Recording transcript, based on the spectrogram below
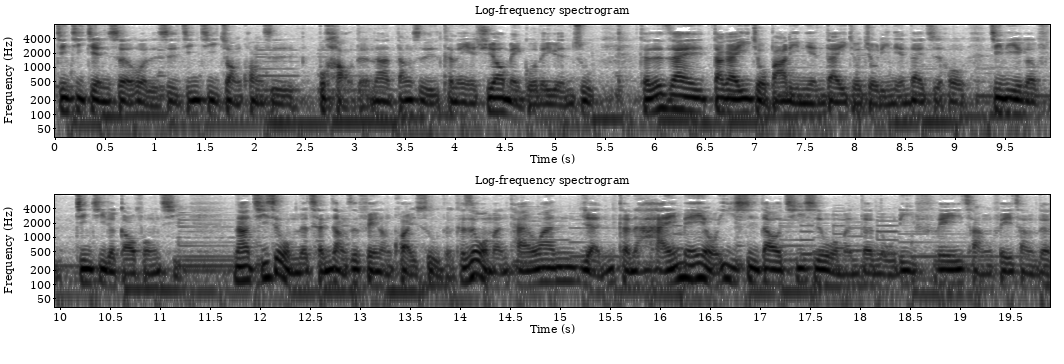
经济建设或者是经济状况是不好的。那当时可能也需要美国的援助，可是，在大概一九八零年代、一九九零年代之后，经历一个经济的高峰期。那其实我们的成长是非常快速的，可是我们台湾人可能还没有意识到，其实我们的努力非常非常的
